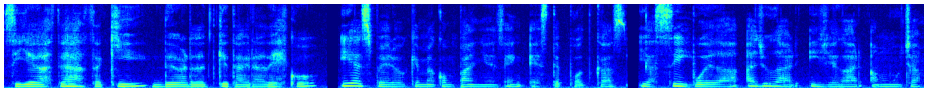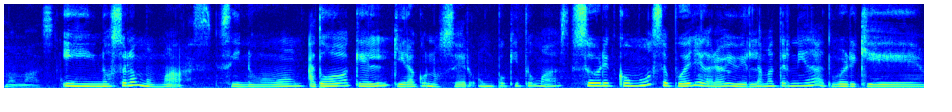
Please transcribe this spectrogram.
Si llegaste hasta aquí, de verdad que te agradezco y espero que me acompañes en este podcast y así pueda ayudar y llegar a muchas mamás. Y no solo mamás, sino a todo aquel que quiera conocer un poquito más sobre cómo se puede llegar a vivir la maternidad, porque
